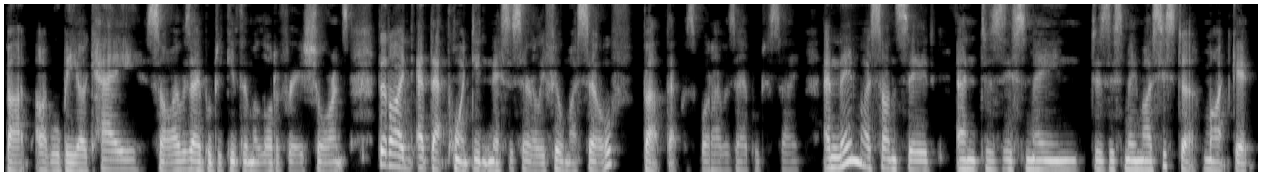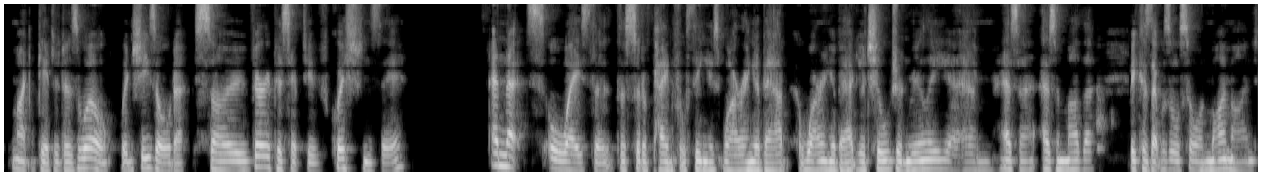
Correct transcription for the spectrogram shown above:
but I will be okay. So I was able to give them a lot of reassurance that I, at that point, didn't necessarily feel myself, but that was what I was able to say. And then my son said, "And does this mean does this mean my sister might get might get it as well when she's older?" So very perceptive questions there and that's always the, the sort of painful thing is worrying about worrying about your children really um, as a as a mother because that was also on my mind.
